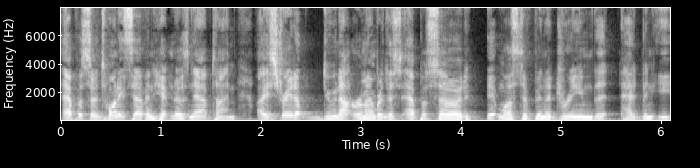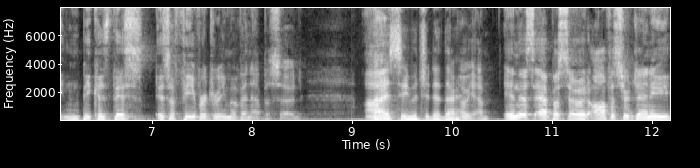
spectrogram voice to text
episode 27, Hypno's Nap Time. I straight up do not remember this episode. It must have been a dream that had been eaten because this is a fever dream of an episode. I uh, see what you did there. Oh, yeah. In this episode, Officer Jenny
